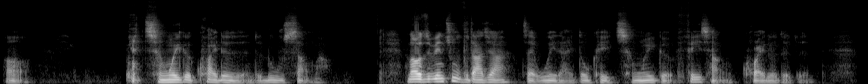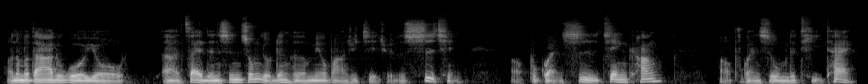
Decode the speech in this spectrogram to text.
啊成为一个快乐的人的路上嘛。那我这边祝福大家在未来都可以成为一个非常快乐的人。啊，那么大家如果有呃在人生中有任何没有办法去解决的事情啊，不管是健康啊，不管是我们的体态，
